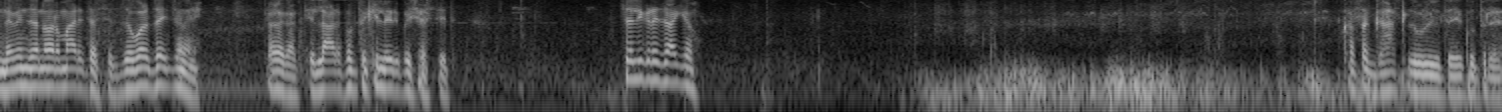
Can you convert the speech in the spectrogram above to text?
नवीन जनावर मारित असते जवळ जायचं नाही. कळ का? ते लाड फक्त खिलरी पैसे असतात. चल इकडे जाग्याव कसं घास लोळी लोळीत कुत्र.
